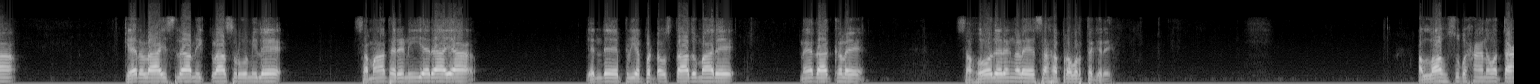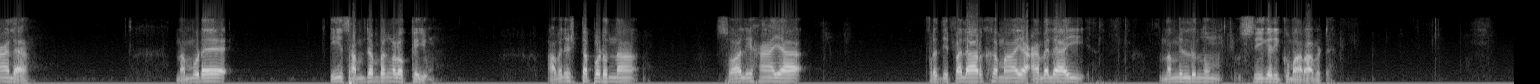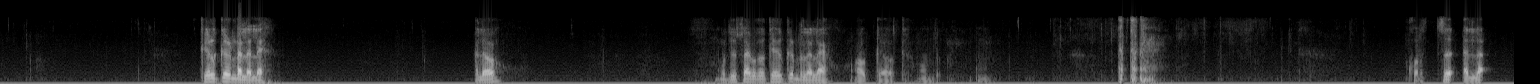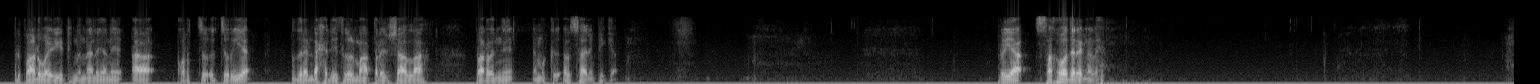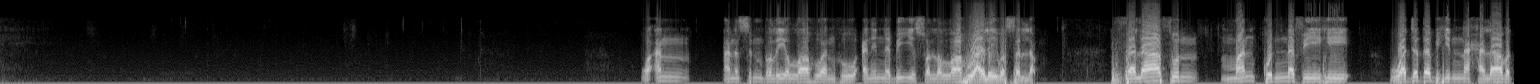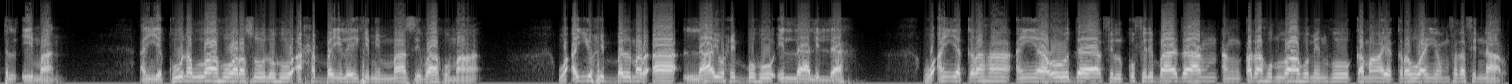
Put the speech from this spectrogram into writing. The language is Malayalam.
കേരള ഇസ്ലാമിക് ക്ലാസ് റൂമിലെ സമാധരണീയരായ എന്റെ പ്രിയപ്പെട്ട ഉസ്താദുമാരെ നേതാക്കളെ സഹോദരങ്ങളെ സഹപ്രവർത്തകരെ. അള്ളാഹു സുബാനുവത്താല നമ്മുടെ ഈ സംരംഭങ്ങളൊക്കെയും അവനിഷ്ടപ്പെടുന്ന സ്വാലിഹായ പ്രതിഫലാർഹമായ അമലായി നമ്മിൽ നിന്നും സ്വീകരിക്കുമാറാവട്ടെ. കേൾക്കുന്നുണ്ടല്ലേ ഹലോ? മുജീബ് സാഹിബൊക്കെ കേൾക്കുന്നുണ്ടല്ലോ അല്ലേ ഓക്കെ ഓക്കെ ഉണ്ട്. കുറച്ച് അല്ല ഒരുപാട് വഴിയിട്ടുണ്ട് എന്നാലും ഞാൻ ആ കുറച്ച് ചെറിയ ഇത് രണ്ട് ഹദീസുകൾ മാത്രം ഇൻഷാല്ല പറഞ്ഞ് നമുക്ക് അവസാനിപ്പിക്കാം. പ്രിയ സഹോദരങ്ങളെ وأن أنس رضي الله عنه عن النبي صلى الله عليه وسلم ثلاث من كن فيه وجد بهن حلاوة الإيمان أن يكون الله ورسوله أحب إليه مما سواهما وأن يحب المرء لا يحبه إلا لله وأن يكره أن يعود في الكفر بعد أن أنقذه الله منه كما يكره أن ينفذ في النار.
